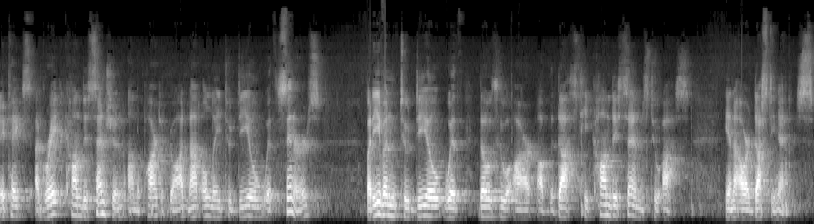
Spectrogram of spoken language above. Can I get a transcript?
It takes a great condescension on the part of God, not only to deal with sinners, but even to deal with those who are of the dust. He condescends to us in our dustiness.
